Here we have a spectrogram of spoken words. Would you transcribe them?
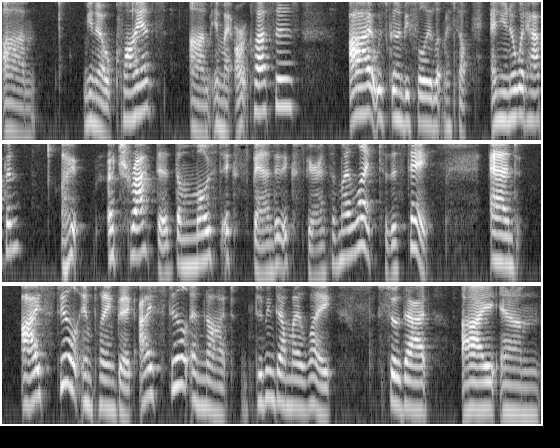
um, you know, clients um, in my art classes, I was going to be fully let myself. And you know what happened? I attracted the most expanded experience of my life to this day. And I still am playing big. I still am not dimming down my light so that I am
